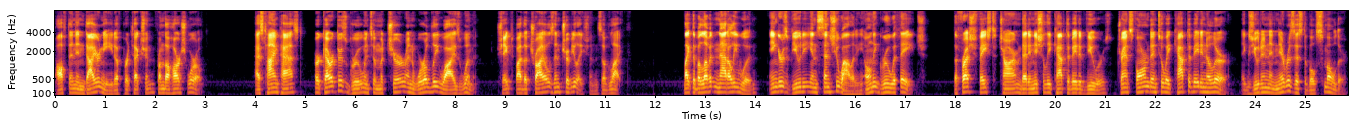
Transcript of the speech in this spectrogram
often in dire need of protection from the harsh world. As time passed, her characters grew into mature and worldly wise women, shaped by the trials and tribulations of life. Like the beloved Natalie Wood, Inger's beauty and sensuality only grew with age. The fresh faced charm that initially captivated viewers transformed into a captivating allure, exuding an irresistible smolder.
